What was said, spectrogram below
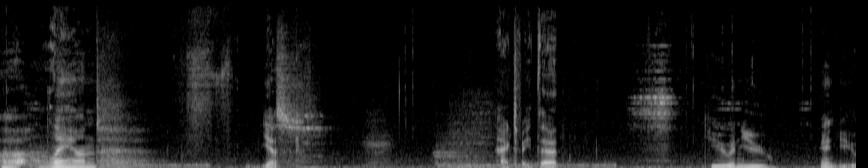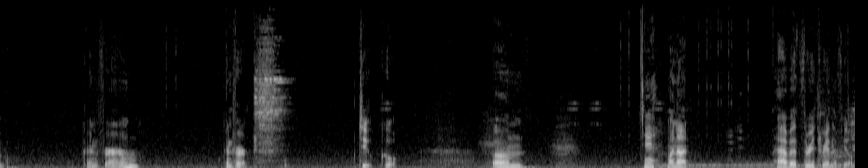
Uh, land. Yes. Activate that. You and you. And you. Confirm. Confirm. Two. Cool. Um. Yeah, why not? Have a 3-3 in the field.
